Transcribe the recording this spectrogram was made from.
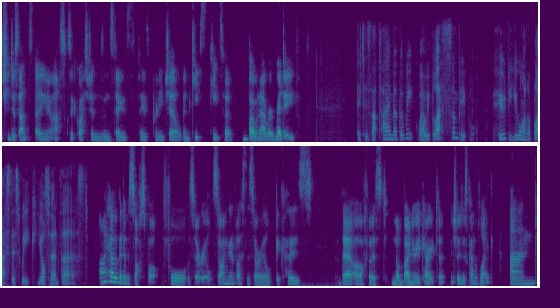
She just answers, uh, you know, asks it questions and stays stays pretty chill and keeps keeps her bow and arrow ready. It is that time of the week where we bless some people. Who do you want to bless this week? Your turn first. I have a bit of a soft spot for the Suriel, so I'm going to bless the Suriel because they're our first non binary character, which I just kind of like. And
